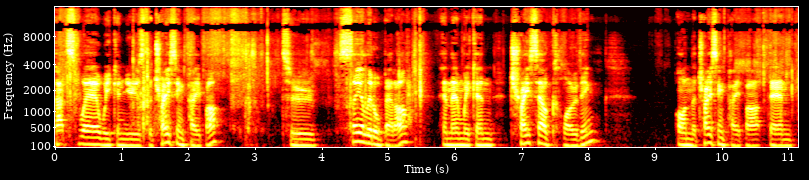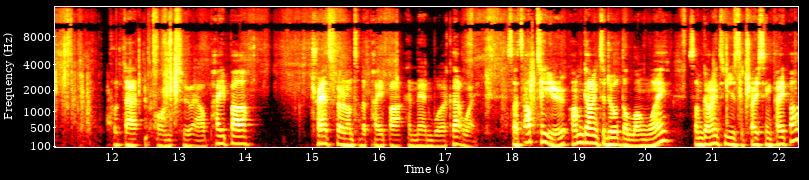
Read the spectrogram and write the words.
that's where we can use the tracing paper to see a little better and then we can trace our clothing on the tracing paper, then put that onto our paper, transfer it onto the paper and then work that way. So it's up to you. I'm going to do it the long way. So I'm going to use the tracing paper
